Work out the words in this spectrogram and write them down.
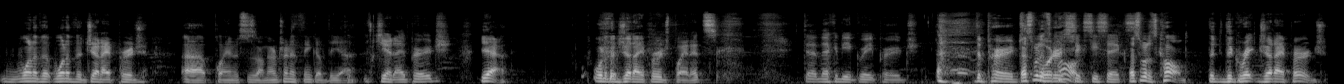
one of the one of the Jedi Purge uh, planets is on there. I'm trying to think of the uh, Jedi Purge. yeah, one of the Jedi Purge planets. That, that could be a great purge. The Purge. That's what it's Order called. 66. That's what it's called. The the Great Jedi Purge.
